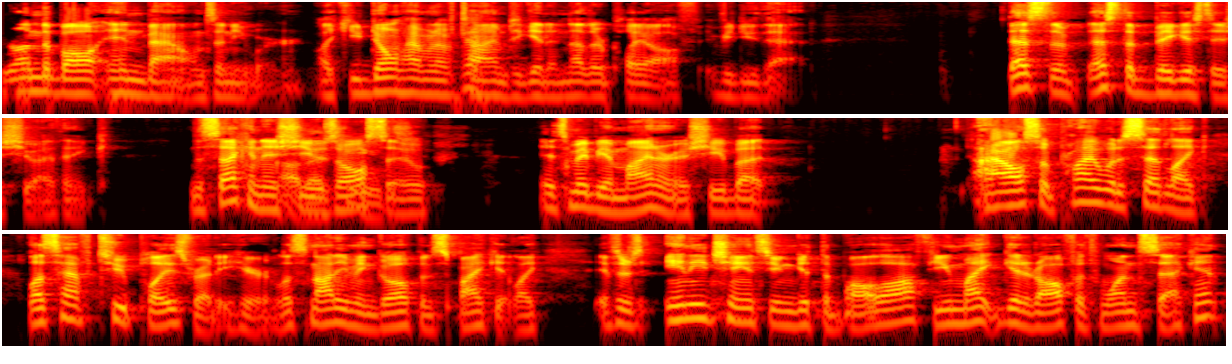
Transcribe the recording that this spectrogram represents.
run the ball inbounds anywhere. Like you don't have enough time yeah. to get another playoff if you do that. That's the that's the biggest issue I think. The second oh, issue oh, is also huge. it's maybe a minor issue, but I also probably would have said like let's have two plays ready here. Let's not even go up and spike it. Like if there's any chance you can get the ball off, you might get it off with 1 second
